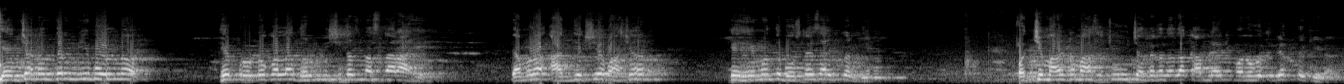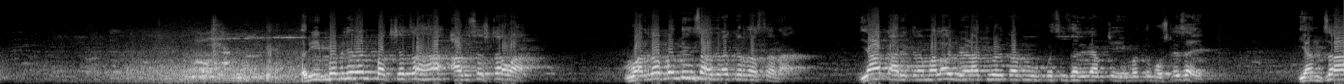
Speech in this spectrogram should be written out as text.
त्यांच्यानंतर मी बोलणं हे प्रोटोकॉलला धरून निश्चितच नसणार आहे. त्यामुळं अध्यक्षीय भाषण हे हेमंत भोसले साहेब करतील. पश्चिम महाराष्ट्र महासचिव चंद्रकांतदा कांबळे यांनी मनोगत व्यक्त केलं. रिपब्लिकन पक्षाचा हा अडुसष्टावा वर्धापन दिन साजरा करत असताना या कार्यक्रमाला वेळात वेळ काढून उपस्थित झालेले आमचे हेमंत भोसले साहेब यांचा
